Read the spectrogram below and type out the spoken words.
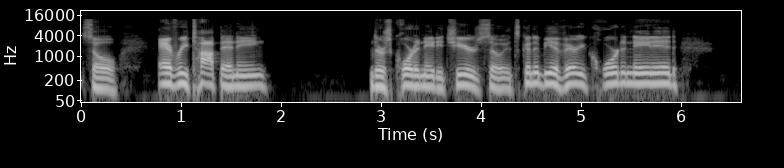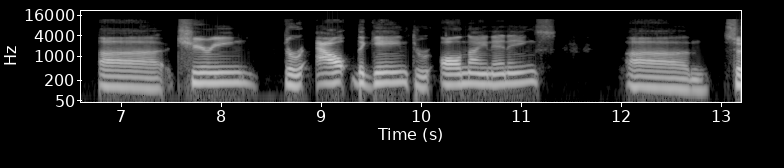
So every top inning there's coordinated cheers so it's going to be a very coordinated uh cheering throughout the game through all nine innings. Um so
